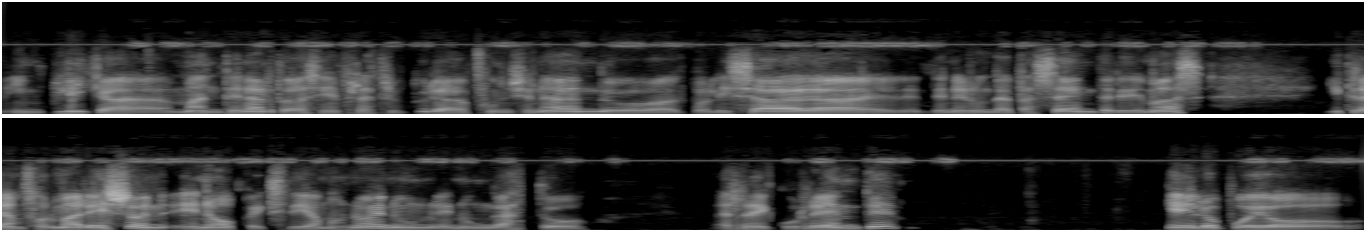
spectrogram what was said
implica mantener toda esa infraestructura funcionando, actualizada, eh, tener un data center y demás, y transformar eso en, OPEX, digamos, ¿no? En un, en un gasto recurrente que lo puedo,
